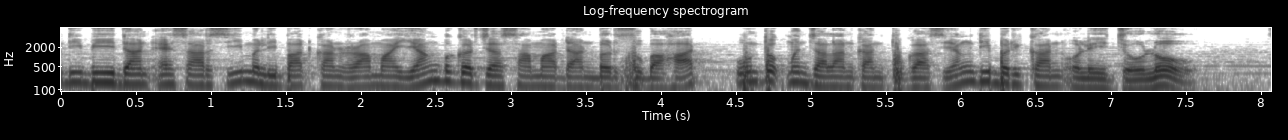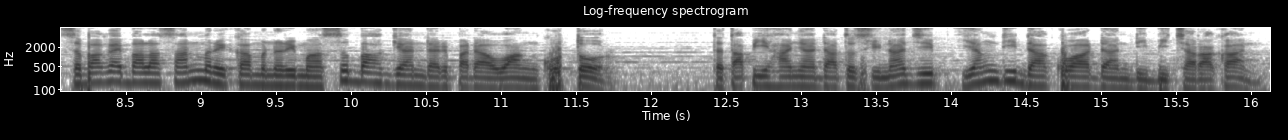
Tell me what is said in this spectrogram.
MDB dan SRC melibatkan ramai yang bekerjasama dan bersubahat untuk menjalankan tugas yang diberikan oleh Jolo. Sebagai balasan mereka menerima sebahagian daripada wang kotor. Tetapi hanya Datuk Seri Najib yang didakwa dan dibicarakan.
